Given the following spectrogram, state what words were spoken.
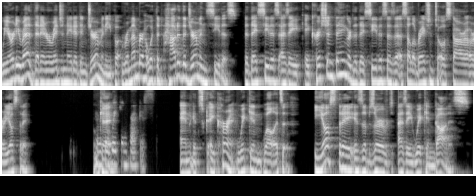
we already read that it originated in Germany, but remember what the how did the Germans see this? Did they see this as a, a Christian thing, or did they see this as a celebration to Ostara or Eostre? Okay, it Wiccan practice and it's a current Wiccan. Well, it's a Eostre is observed as a Wiccan goddess.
